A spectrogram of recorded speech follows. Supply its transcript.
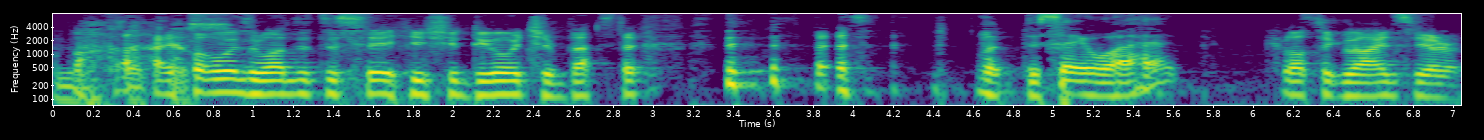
I'm gonna clip I this. always wanted to say you should do what your best. at. but To say what? crossing lines here.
